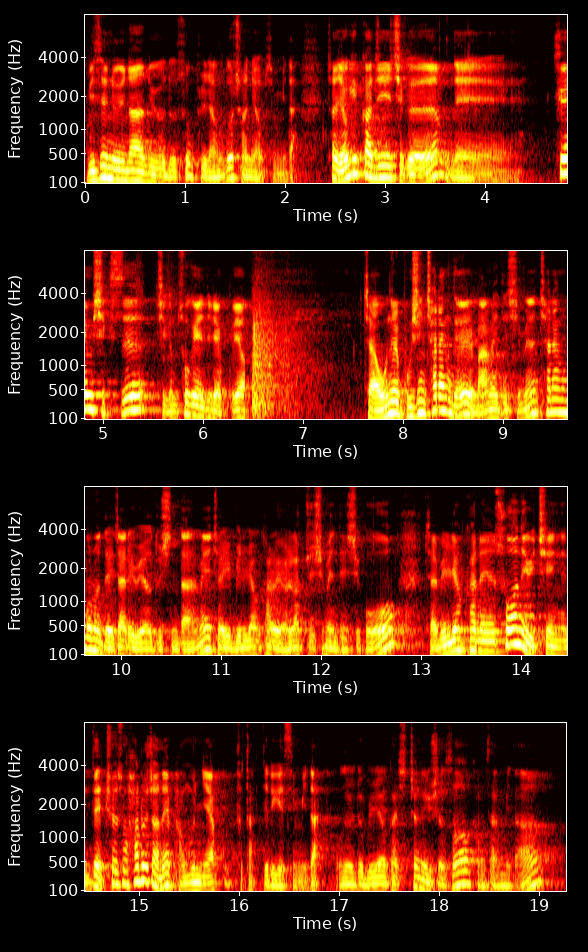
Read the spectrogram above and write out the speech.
미세누유나 누유누수 불량도 전혀 없습니다. 자 여기까지 지금 네 QM6 지금 소개해 드렸고요 자 오늘 보신 차량들 마음에 드시면 차량 번호 네 자리 외워두신 다음에 저희 밀리언카로 연락 주시면 되시고 자 밀리언카는 수원에 위치해 있는데 최소 하루 전에 방문 예약 꼭 부탁드리겠습니다. 오늘도 밀리언카 시청해 주셔서 감사합니다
